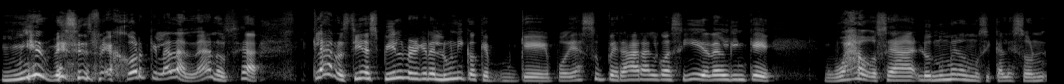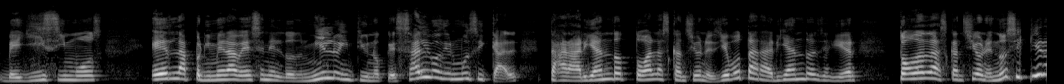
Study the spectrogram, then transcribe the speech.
mil veces mejor que La La Land. O sea, claro, Steven Spielberg era el único que, que podía superar algo así. Era alguien que. ¡Wow! O sea, los números musicales son bellísimos. Es la primera vez en el 2021 que salgo de un musical tarareando todas las canciones. Llevo tarareando desde ayer todas las canciones. No siquiera,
